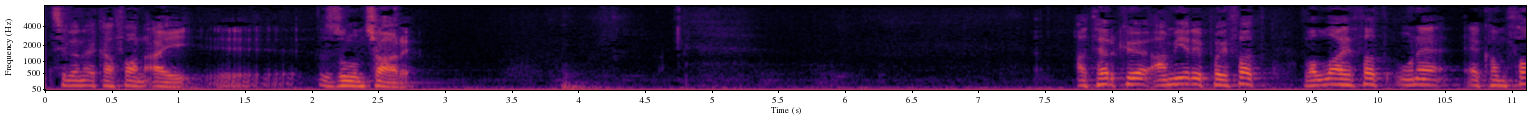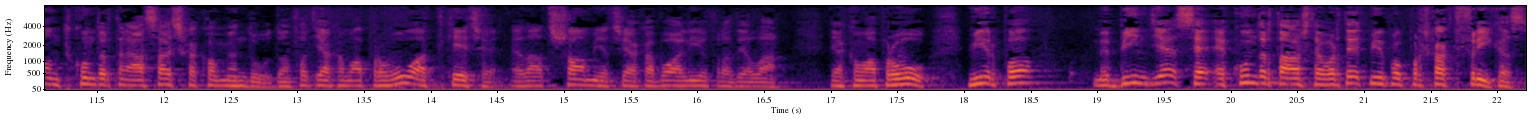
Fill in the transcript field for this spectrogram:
të cilën e ka thon ai zullumqari Atëherë ky Amiri po i thot, vallahi thot, unë e kam thon të kundërtën e asaj çka kam mendu. Do të thot ja kam aprovu atë të keqe, edhe atë shamje që ja ka bë Aliut radhiyallahu anhu. Ja kam aprovu. Mirëpo, me bindje se e kundërta është e vërtetë mirëpo për shkak të frikës.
